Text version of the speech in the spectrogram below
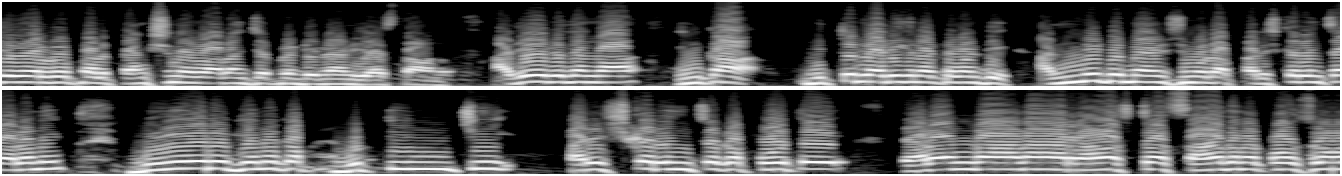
ఐదు వేల రూపాయలు పెన్షన్ ఇవ్వాలని చెప్పి డిమాండ్ చేస్తా ఉన్నాం. అదేవిధంగా ఇంకా మిత్రులు అడిగినటువంటి అన్ని డిమాండ్స్ కూడా పరిష్కరించాలని మీరు గనక గుర్తించి పరిష్కరించకపోతే తెలంగాణ రాష్ట్ర సాధన కోసం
